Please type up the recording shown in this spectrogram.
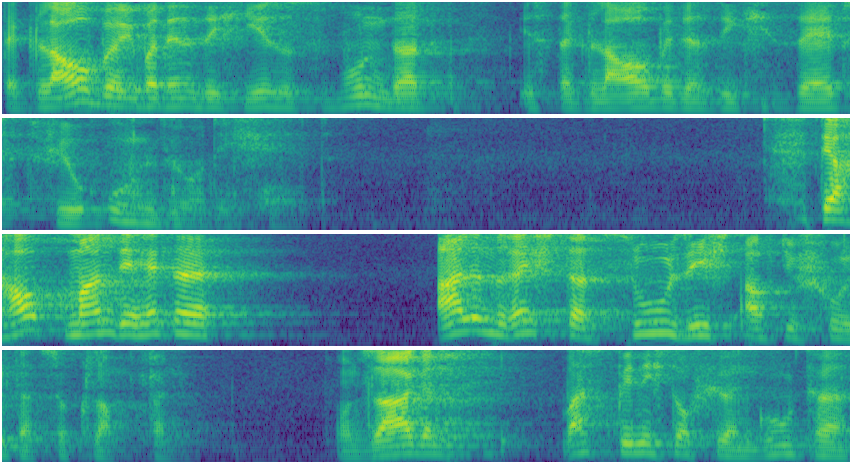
der Glaube, über den sich Jesus wundert, ist der Glaube, der sich selbst für unwürdig hält. Der Hauptmann, der hätte allen Recht dazu, sich auf die Schulter zu klopfen und sagen, was bin ich doch für ein guter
